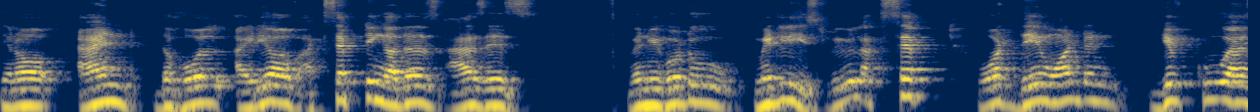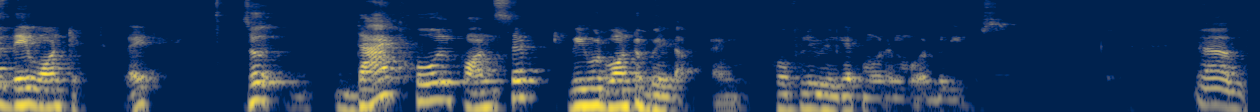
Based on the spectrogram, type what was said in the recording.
you know and the whole idea of accepting others as is when we go to middle east we will accept what they want and give Koo as they want it right so that whole concept we would want to build up and hopefully we'll get more and more believers um,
